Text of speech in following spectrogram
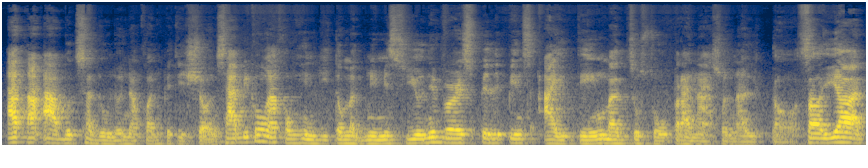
at aabot sa dulo ng kompetisyon. Sabi ko nga kung hindi to magmi-Miss Universe Philippines, I think magsusupranational to. So, yan.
